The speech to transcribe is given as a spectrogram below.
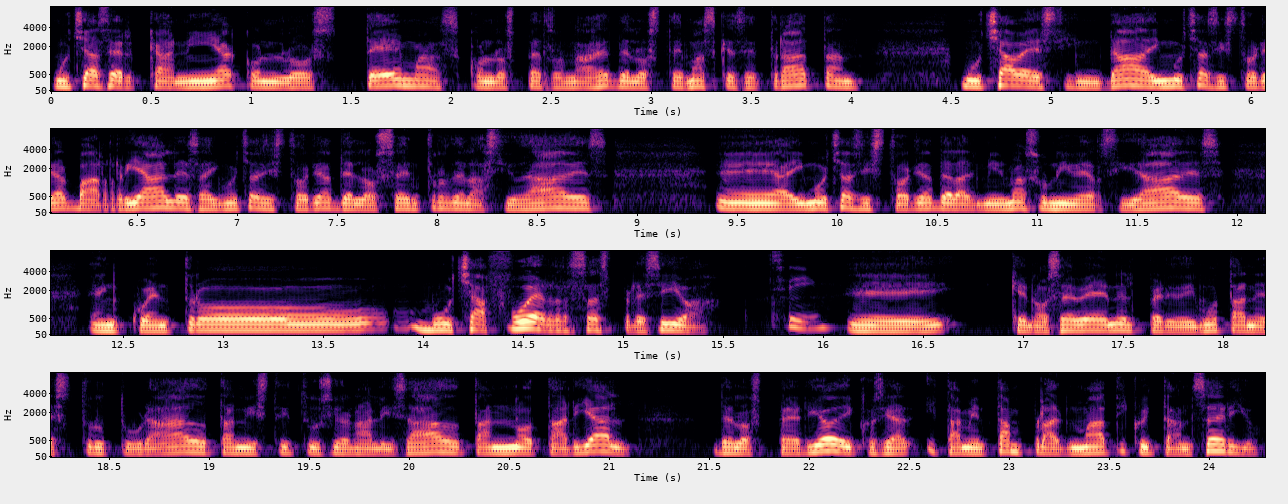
mucha cercanía con los temas, con los personajes de los temas que se tratan, mucha vecindad, hay muchas historias barriales, hay muchas historias de los centros de las ciudades, eh, hay muchas historias de las mismas universidades, encuentro mucha fuerza expresiva Sí, eh, que no se ve en el periodismo tan estructurado, tan institucionalizado, tan notarial de los periódicos y, y también tan pragmático y tan serio.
